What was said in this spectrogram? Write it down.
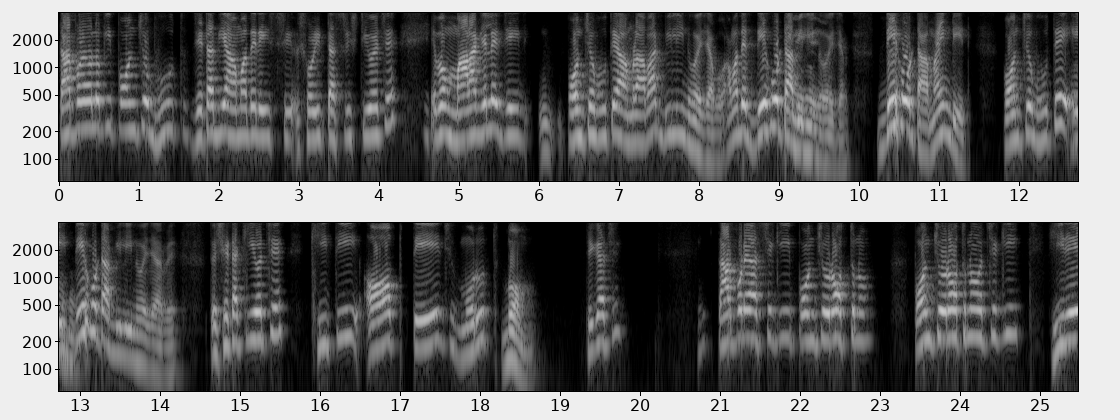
তারপরে হলো কি পঞ্চভূত যেটা দিয়ে আমাদের এই শরীরটা সৃষ্টি হয়েছে এবং মারা গেলে যেই পঞ্চভূতে আমরা আবার বিলীন হয়ে যাব। আমাদের দেহটা বিলীন হয়ে হয়ে যাবে। দেহটা মাইন্ডেড পঞ্চভূতে এই দেহটা বিলীন হয়ে যাবে। তো সেটা কি হচ্ছে? ক্ষিতি অপ তেজ মরুত বোম। ঠিক আছে? তারপরে আসছে কি? পঞ্চরত্ন। পঞ্চরত্ন হচ্ছে কি? হিরে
